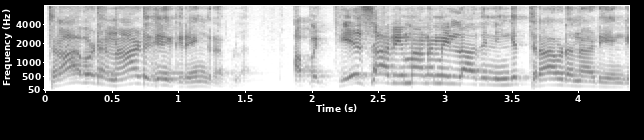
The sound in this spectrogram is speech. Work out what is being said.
திராவிட நாடு கேட்குறேங்கிறப்பல அப்போ தேசாபிமானம் இல்லாத நீங்கள் திராவிட நாடு ஏன்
